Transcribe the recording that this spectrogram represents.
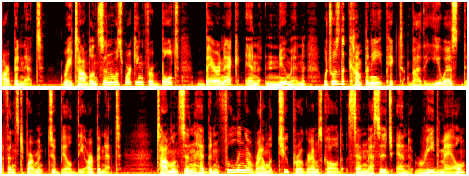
ARPANET. Ray Tomlinson was working for Bolt, Beranek, and Newman, which was the company picked by the U.S. Defense Department to build the ARPANET. Tomlinson had been fooling around with two programs called Send Message and Read Mail,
